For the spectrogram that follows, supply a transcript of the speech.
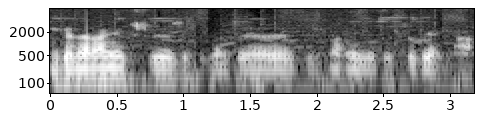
Generalnie czuję, że to będzie wyzwanie nie do zrobienia.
